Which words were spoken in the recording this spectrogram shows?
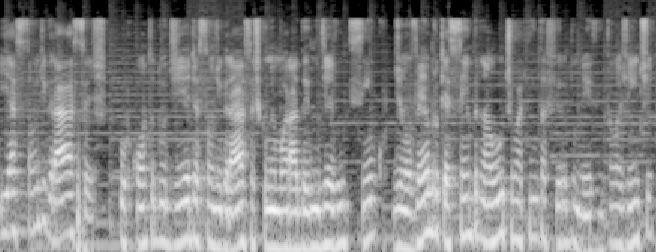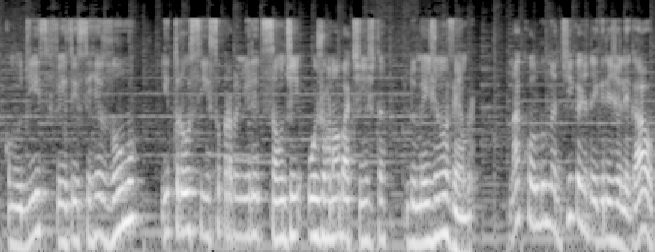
E Ação de Graças, por conta do Dia de Ação de Graças, comemorado no dia 25 de novembro, que é sempre na última quinta-feira do mês. Então a gente, como eu disse, fez esse resumo e trouxe isso para a primeira edição de O Jornal Batista do mês de novembro. Na coluna Dicas da Igreja Legal,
